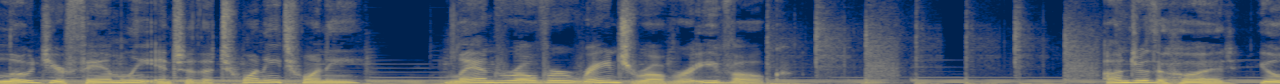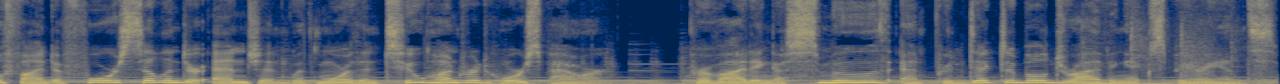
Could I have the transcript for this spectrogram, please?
Load your family into the 2020 Land Rover Range Rover Evoque. Under the hood, you'll find a four-cylinder engine with more than 200 horsepower, providing a smooth and predictable driving experience.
